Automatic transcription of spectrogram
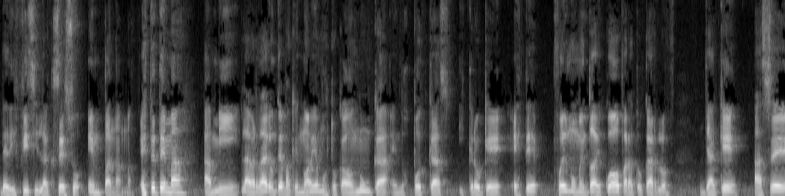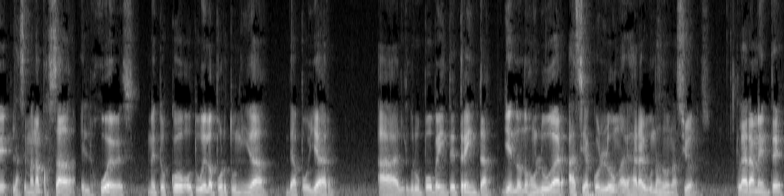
de difícil acceso en Panamá. Este tema a mí, la verdad, era un tema que no habíamos tocado nunca en los podcasts y creo que este fue el momento adecuado para tocarlo, ya que hace la semana pasada, el jueves, me tocó o tuve la oportunidad de apoyar al grupo 2030 yéndonos a un lugar hacia Colón a dejar algunas donaciones. Claramente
